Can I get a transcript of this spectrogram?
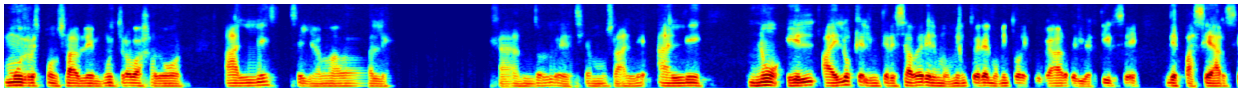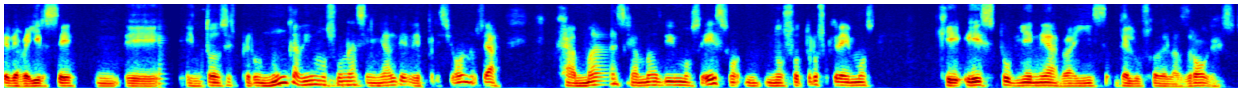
muy responsable, muy trabajador. Ale se llamaba Ale le decíamos Ale, Ale, no, él, a él lo que le interesaba era el momento, era el momento de jugar, de divertirse, de pasearse, de reírse. Eh, entonces, pero nunca vimos una señal de depresión, o sea, jamás, jamás vimos eso. Nosotros creemos que esto viene a raíz del uso de las drogas.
